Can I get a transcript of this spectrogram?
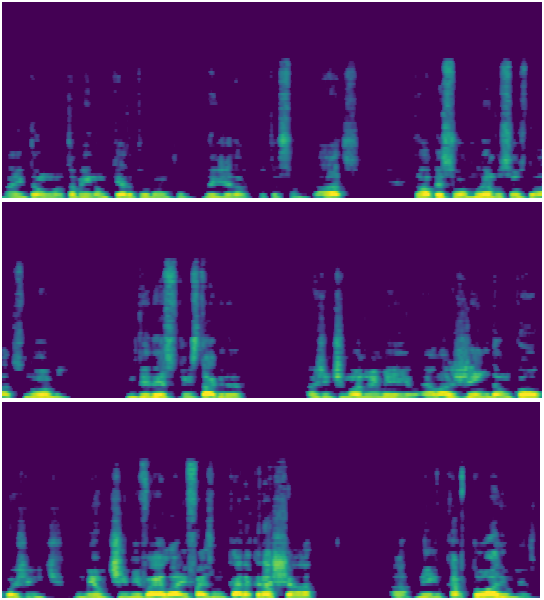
Né? Então eu também não quero problema com Lei Geral de Proteção de Dados. Então a pessoa manda os seus dados, nome, endereço do Instagram, a gente manda um e-mail, ela agenda um call com a gente, o meu time vai lá e faz um cara crachá, tá? meio cartório mesmo.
